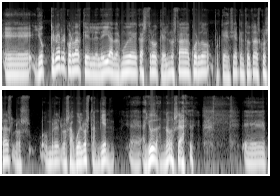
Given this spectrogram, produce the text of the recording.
Eh, yo creo recordar que le leía a Bermúdez de Castro que él no estaba de acuerdo porque decía que entre otras cosas los hombres, los abuelos también ayudan, ¿no? O sea,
